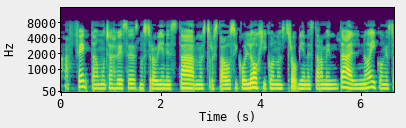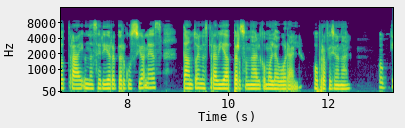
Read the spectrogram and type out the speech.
afecta muchas veces nuestro bienestar, nuestro estado psicológico, nuestro bienestar mental, ¿no? Y con esto trae una serie de repercusiones tanto en nuestra vida personal como laboral o profesional. Ok,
